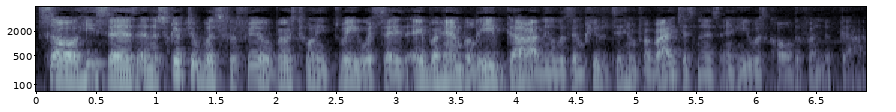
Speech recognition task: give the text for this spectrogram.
so he says, and the scripture was fulfilled, verse 23, which says, Abraham believed God and it was imputed to him for righteousness, and he was called the friend of God.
